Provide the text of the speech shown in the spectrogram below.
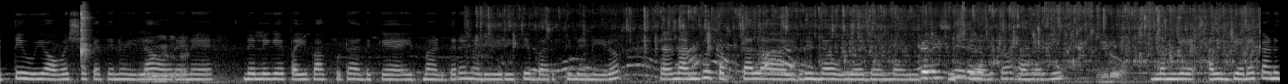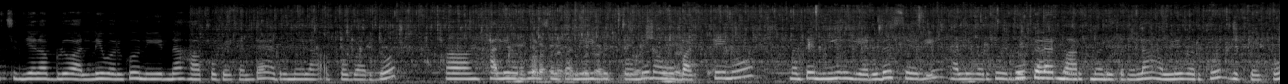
ಎತ್ತಿ ಉಯ್ಯೋ ಅವಶ್ಯಕತೆಯೂ ಇಲ್ಲ. ಅವರೇನೆ ನೆಲ್ಲಿಗೆ ಪೈಪ್ ಹಾಕ್ಬಿಟ್ಟು ಅದಕ್ಕೆ ಇದು ಮಾಡಿದ್ದಾರೆ. ನೋಡಿ ಈ ರೀತಿ ಬರ್ತಿದೆ ನೀರು. ನನಗೂ ತಪ್ಪಲ್ಲ ಇದರಿಂದ ಉಳಿಯೋದು ಅಂತ ಹೇಳಿದ್ರೆ ಖುಷಿ ಆಯಿತು. ಹಾಗಾಗಿ ನಮಗೆ ಅಲ್ಲಿ ಗೆರೆ ಕಾಣಿಸ್ತಿದೆಯಲ್ಲ ಬ್ಲೂ ಅಲ್ಲಿವರೆಗೂ ನೀರನ್ನ ಹಾಕೋಬೇಕಂತೆ ಅದ್ರ ಮೇಲೆ ಹಾಕೋಬಾರ್ದು ಆ, ಅಲ್ಲಿವರೆಗೂ ಸ್ವಲ್ಪ ನೀರು ಬಿಟ್ಕೊಂಡು ನಾವು ಬಟ್ಟೆನೂ ಮತ್ತು ನೀರು ಎರಡೂ ಸೇರಿ ಅಲ್ಲಿವರೆಗೂ ಬ್ಲೂ ಕಲರ್ ಮಾರ್ಕ್ ಮಾಡಿದ್ದಾರಲ್ಲ ಅಲ್ಲಿವರೆಗೂ ಇರಬೇಕು.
